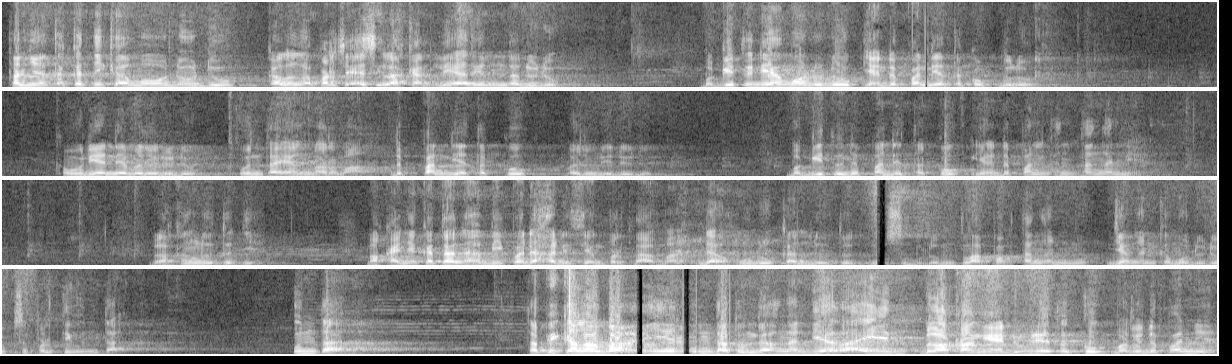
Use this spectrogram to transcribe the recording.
Ternyata ketika mau duduk, kalau nggak percaya silahkan, lihatin unta duduk. Begitu dia mau duduk, yang depan dia tekuk dulu. Kemudian dia baru duduk. Unta yang normal. Depan dia tekuk, baru dia duduk. Begitu depan dia tekuk, yang depan kan tangannya. Belakang lututnya. Makanya kata Nabi pada hadis yang pertama, dahulukan lututmu sebelum telapak tanganmu. Jangan kamu duduk seperti unta. Unta, tapi kalau bayi unta tunggangan dia lain, belakangnya dulu dia tekuk, baru depannya.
